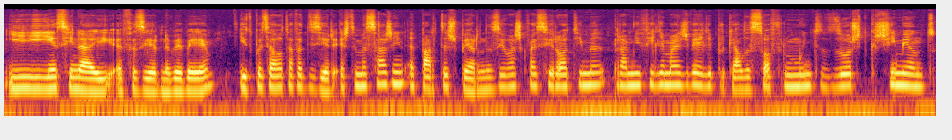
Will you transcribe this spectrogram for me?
e ensinei a fazer na bebê e depois ela estava a dizer: Esta massagem, a parte das pernas, eu acho que vai ser ótima para a minha filha mais velha, porque ela sofre muito de dores de crescimento.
